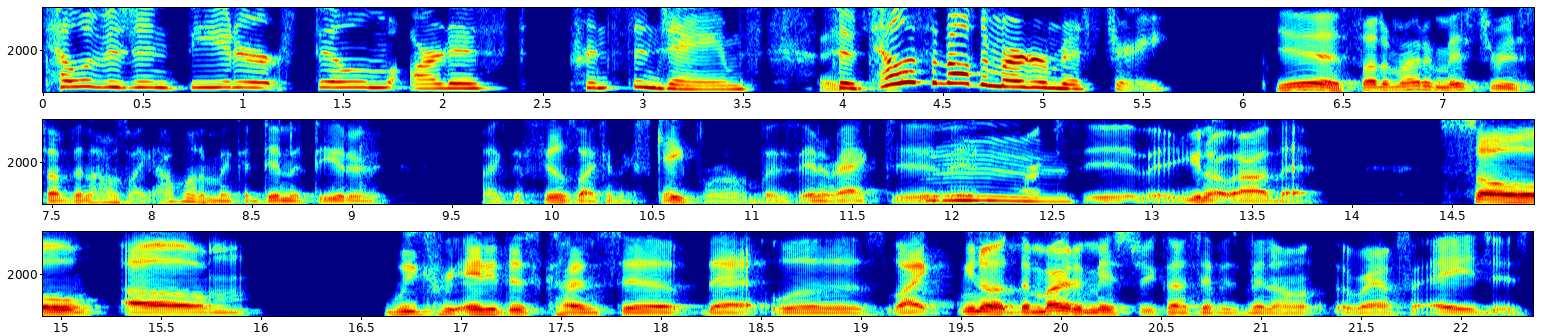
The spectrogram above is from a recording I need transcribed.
television, theater, film artist Princeton James. so you. tell us about the murder mystery. Yeah, so the murder mystery is something I was like, I want to make a dinner theater like that feels like an escape room, but it's interactive and Mm. immersive and you know, all that. So um we created this concept that was like, you know, the murder mystery concept has been on around for ages.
